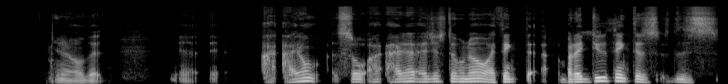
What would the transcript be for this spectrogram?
you know that. Uh, I, I don't. So I, I I just don't know. I think that, but I do think there's this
